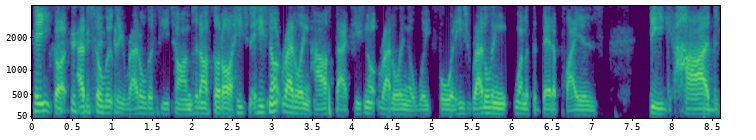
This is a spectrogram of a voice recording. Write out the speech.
he got absolutely rattled a few times. And I thought, oh, he's he's not rattling halfbacks. He's not rattling a weak forward. He's rattling one of the better players, big, hard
